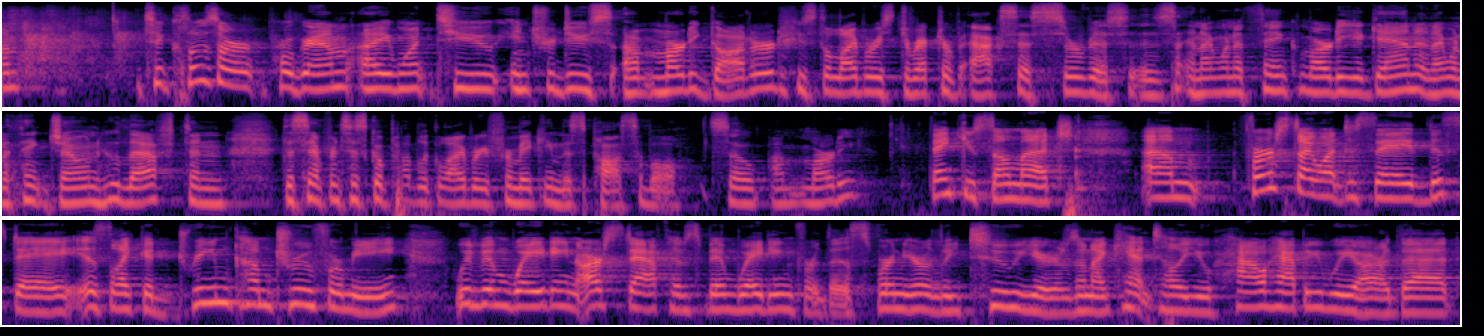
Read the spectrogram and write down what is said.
Um, to close our program, I want to introduce uh, Marty Goddard, who's the library's Director of Access Services. And I want to thank Marty again, and I want to thank Joan, who left, and the San Francisco Public Library for making this possible. So, um, Marty? Thank you so much. Um, first, I want to say this day is like a dream come true for me. We've been waiting, our staff has been waiting for this for nearly two years, and I can't tell you how happy we are that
